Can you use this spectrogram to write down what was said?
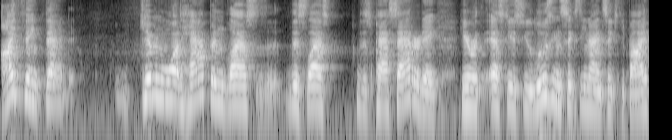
I think that, given what happened last this last this past Saturday here with SDSU losing 69-65,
